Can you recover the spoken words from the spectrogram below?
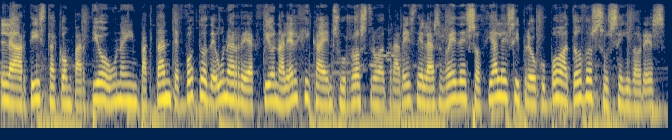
La artista compartió una impactante foto de una reacción alérgica en su rostro a través de las redes sociales y preocupó a todos sus seguidores.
